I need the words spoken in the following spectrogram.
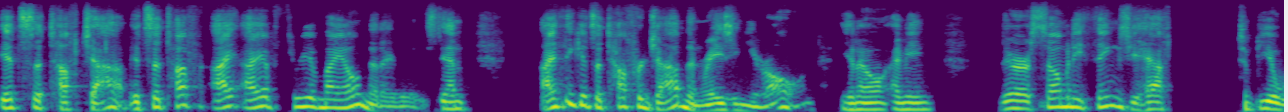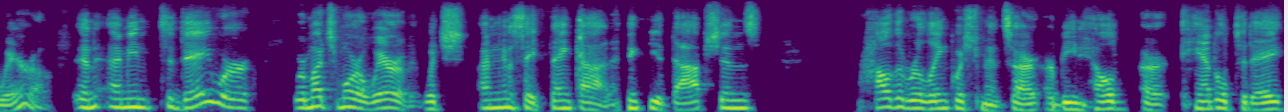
it's a tough job. It's a tough, I, I have three of my own that I raised and I think it's a tougher job than raising your own. You know, I mean, there are so many things you have to be aware of. And I mean, today we're, we're much more aware of it, which I'm going to say, thank God. I think the adoptions, how the relinquishments are, are being held or handled today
